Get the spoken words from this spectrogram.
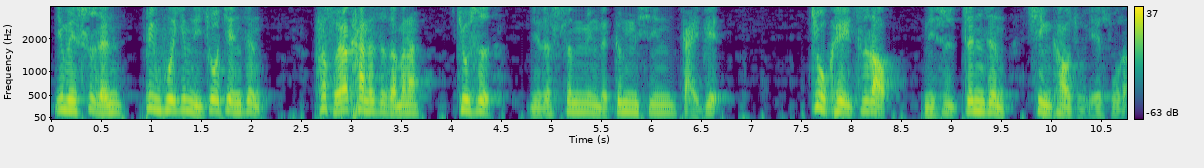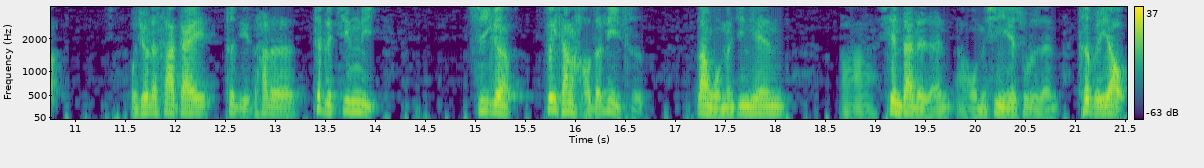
因为世人并不会因为你做见证，他所要看的是什么呢？就是你的生命的更新改变，就可以知道你是真正信靠主耶稣的。我觉得撒该这里他的这个经历是一个非常好的例子，让我们今天啊现代的人啊，我们信耶稣的人特别要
